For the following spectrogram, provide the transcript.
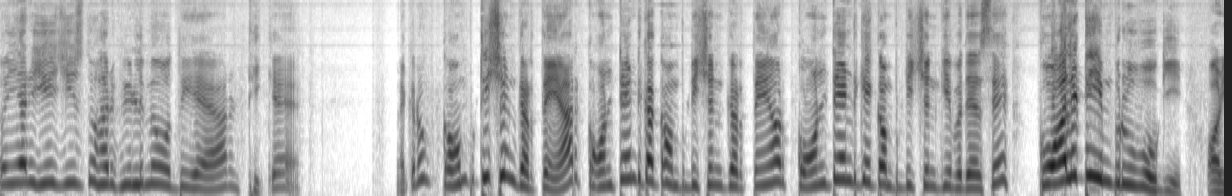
तो यार ये चीज़ तो हर फ़ील्ड में होती है यार ठीक है। मैं कह रहा हूँ कॉम्पिटिशन करते हैं यार कंटेंट का कंपटीशन करते हैं और कंटेंट के कंपटीशन की वजह से क्वालिटी इंप्रूव होगी और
